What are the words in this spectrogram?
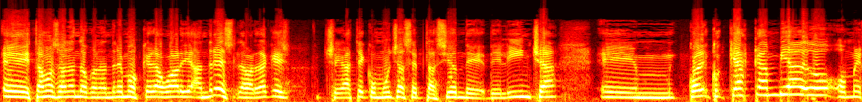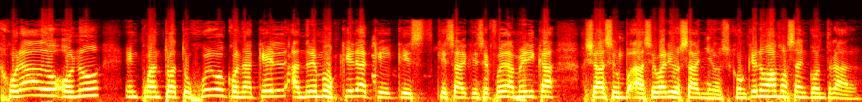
Eh, estamos hablando con Andrés Mosquera Guardia. Andrés, la verdad que llegaste con mucha aceptación de, del hincha. Em, ¿Qué has cambiado o mejorado o no en cuanto a tu juego con aquel Andrés Mosquera que, que, que, que se fue de América ya hace, hace varios años? ¿Con qué nos vamos a encontrar?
